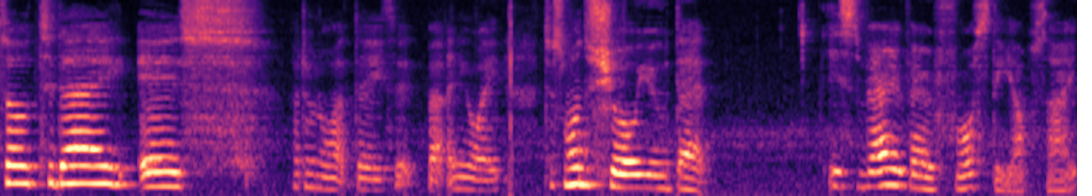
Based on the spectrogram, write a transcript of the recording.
So today is I don't know what day is it, but anyway, just want to show you that it's very very frosty outside.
